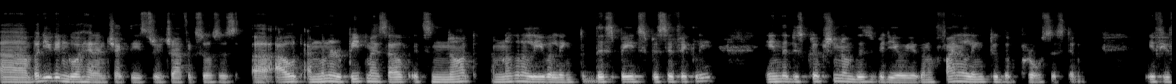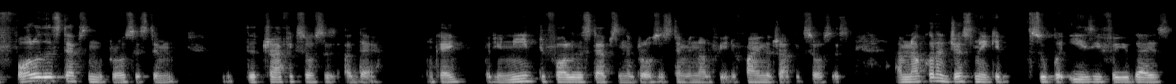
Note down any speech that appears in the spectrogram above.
Uh, but you can go ahead and check these three traffic sources uh, out. I'm going to repeat myself. It's not. I'm not going to leave a link to this page specifically. In the description of this video, you're going to find a link to the Pro system. If you follow the steps in the Pro system, the traffic sources are there. Okay, but you need to follow the steps in the Pro system in order for you to find the traffic sources. I'm not going to just make it super easy for you guys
